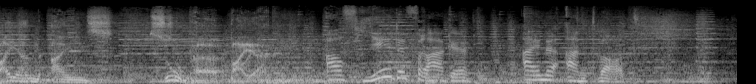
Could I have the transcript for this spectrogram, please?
Bayern 1 Super Bayern. Auf jede Frage eine Antwort.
